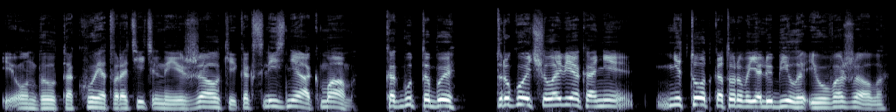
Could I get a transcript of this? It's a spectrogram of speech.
И он был такой отвратительный и жалкий, как слизняк, мам как будто бы другой человек, а не, не тот, которого я любила и уважала.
